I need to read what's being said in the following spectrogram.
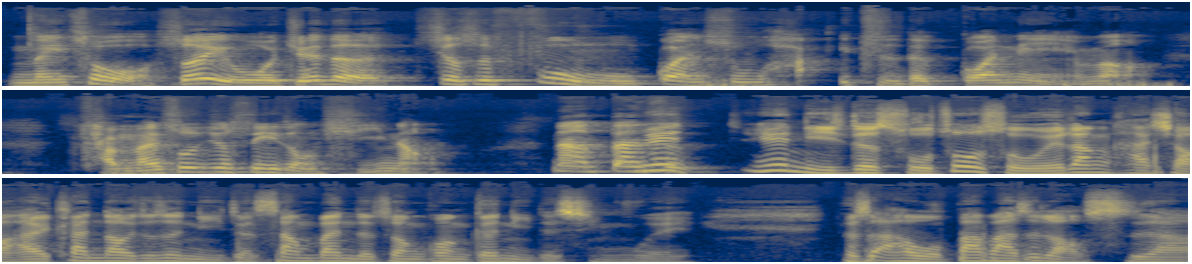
没错，所以我觉得就是父母灌输孩子的观念有没有？坦白说，就是一种洗脑。那但是因为你的所作所为，让孩小孩看到就是你的上班的状况跟你的行为，就是啊，我爸爸是老师啊，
